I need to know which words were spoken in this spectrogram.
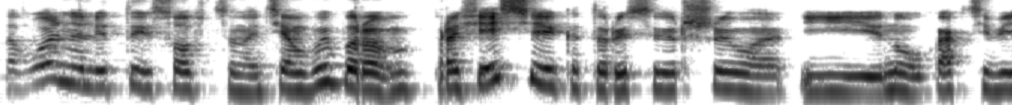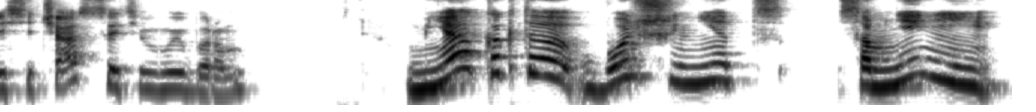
Довольна ли ты, собственно, тем выбором профессии, который совершила, и, ну, как тебе сейчас с этим выбором? У меня как-то больше нет сомнений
